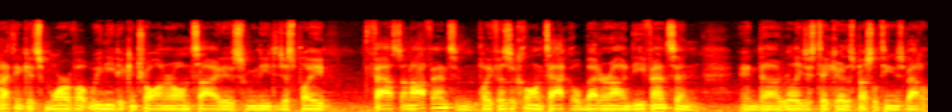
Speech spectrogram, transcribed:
I think it's more of what we need to control on our own side is we need to just play fast on offense and play physical and tackle better on defense and, and uh, really just take care of the special teams battle.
